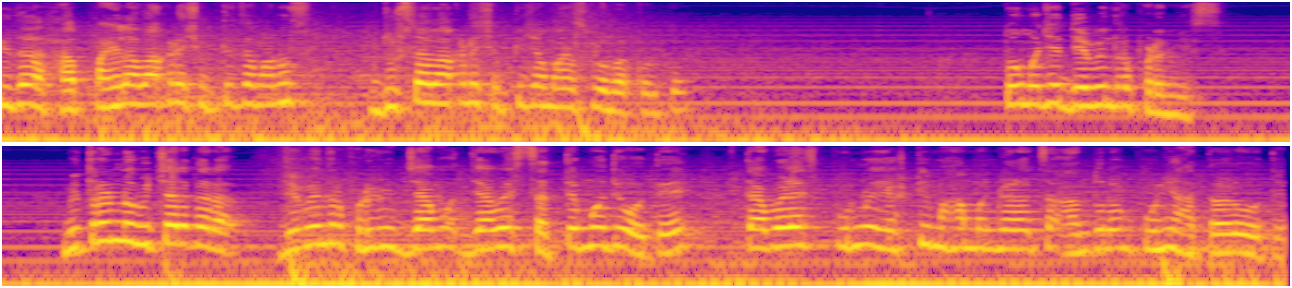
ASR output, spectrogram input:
तिथं हा पहिला वाकड्या शिफ्टीचा माणूस दुसऱ्या वाकड्या शिफ्टीच्या माणसाला वाकवतो करतो. तो म्हणजे देवेंद्र फडणवीस. मित्रांनो विचार करा. देवेंद्र फडणवीस ज्या ज्यावेळेस सत्तेमध्ये होते त्यावेळेस पूर्ण एस टी महामंडळाचं आंदोलन कोणी हाताळलं होतं?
